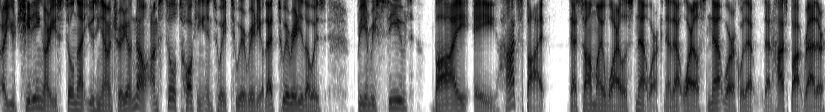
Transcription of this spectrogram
are you cheating? Are you still not using amateur radio? No, I'm still talking into a two-way radio. That two-way radio though is being received by a hotspot that's on my wireless network. Now that wireless network or that that hotspot rather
